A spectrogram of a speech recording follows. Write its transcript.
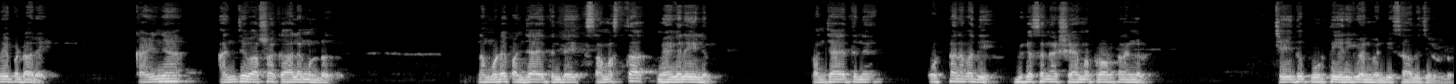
പ്രിയപ്പെട്ടവരെ കഴിഞ്ഞ അഞ്ച് വർഷക്കാലം കൊണ്ട് നമ്മുടെ പഞ്ചായത്തിന്റെ സമസ്ത മേഖലയിലും പഞ്ചായത്തിന് ഒട്ടനവധി വികസന ക്ഷേമ പ്രവർത്തനങ്ങൾ ചെയ്ത് പൂർത്തീകരിക്കുവാൻ വേണ്ടി സാധിച്ചിട്ടുണ്ട്.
